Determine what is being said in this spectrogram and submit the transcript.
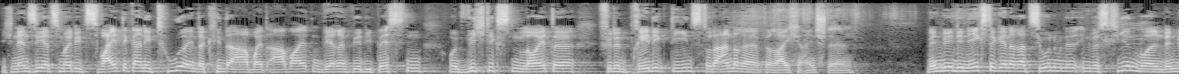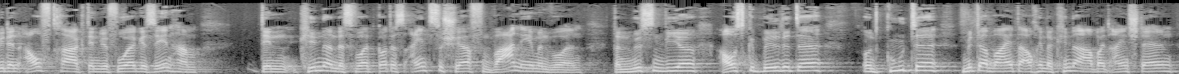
ich nenne sie jetzt mal die zweite Garnitur in der Kinderarbeit arbeiten, während wir die besten und wichtigsten Leute für den Predigtdienst oder andere Bereiche einstellen. Wenn wir in die nächste Generation investieren wollen, wenn wir den Auftrag, den wir vorher gesehen haben, den Kindern das Wort Gottes einzuschärfen, wahrnehmen wollen, dann müssen wir ausgebildete und gute Mitarbeiter auch in der Kinderarbeit einstellen,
